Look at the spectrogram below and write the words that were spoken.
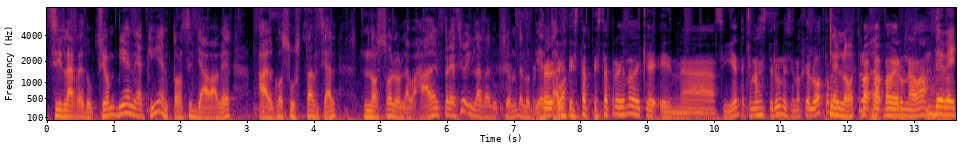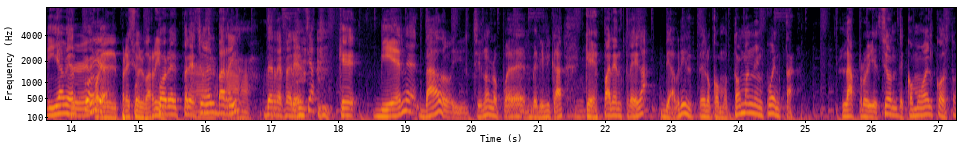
Si la reducción viene aquí, entonces ya va a haber algo sustancial no solo la bajada del precio y la reducción de los 10 centavos. Está, está, previendo de que en la siguiente, que no es este lunes, sino que el otro, el otro va, a haber una baja. Debería haber Por, el precio del barril. Por el precio del barril de referencia que viene dado, y si no lo puede verificar, que es para entrega de abril. Pero como toman en cuenta la proyección de cómo va el costo,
